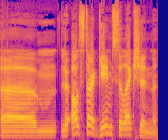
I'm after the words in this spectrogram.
Euh, le All-Star Game Selection,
